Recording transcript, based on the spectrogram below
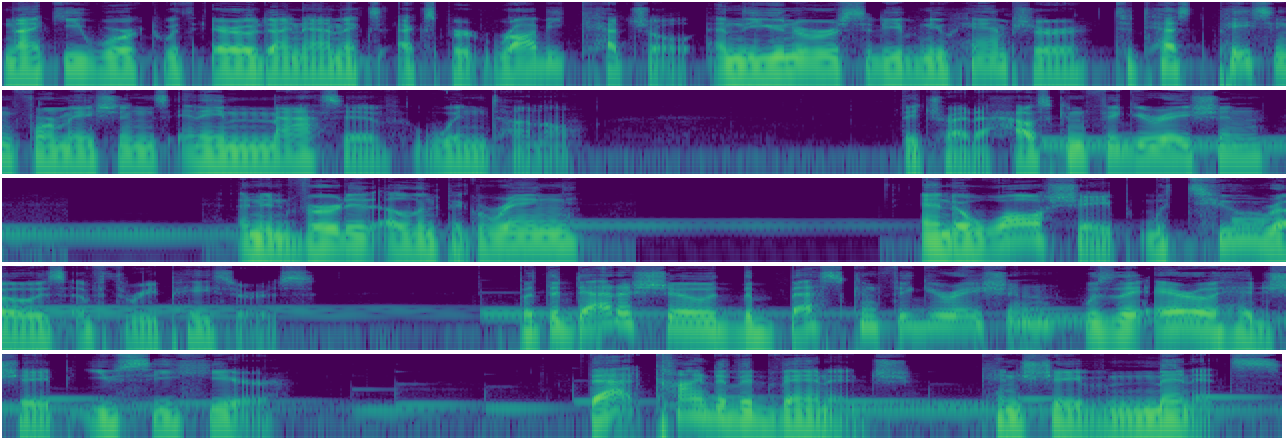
Nike worked with aerodynamics expert Robbie Ketchell and the University of New Hampshire to test pacing formations in a massive wind tunnel. They tried a house configuration, an inverted Olympic ring, and a wall shape with two rows of three pacers. But the data showed the best configuration was the arrowhead shape you see here. That kind of advantage can shave minutes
